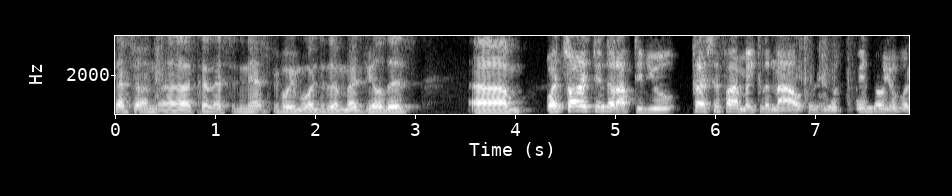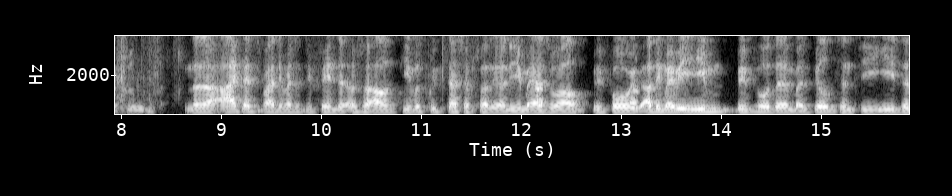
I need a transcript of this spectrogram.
touch on uh, Kolasinac before we move on to the midfielders. Um, Wait, sorry to interrupt. Did you classify Maitland now as your defender or? No, no, I classified him as a defender. So I'll give a quick touch up, sorry, on him as well. Before we, I think maybe him before the midfield, since he is the,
